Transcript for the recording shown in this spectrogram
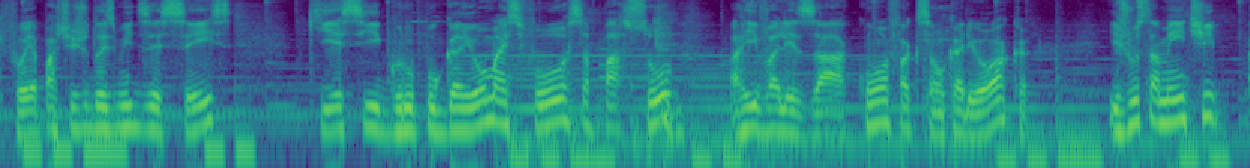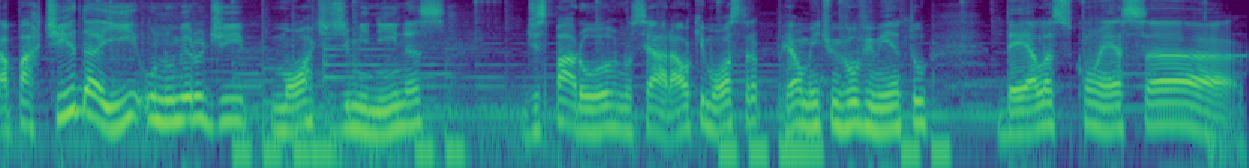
Que foi a partir de 2016 que esse grupo ganhou mais força, passou a rivalizar com a facção carioca, e justamente a partir daí o número de mortes de meninas disparou no Ceará, o que mostra realmente o envolvimento delas com essa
